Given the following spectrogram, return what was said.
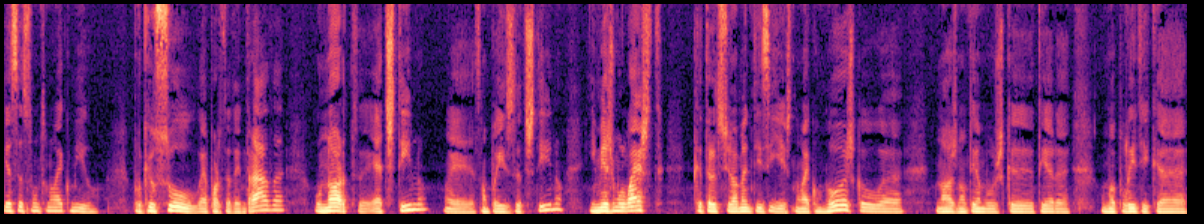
esse assunto não é comigo. Porque o Sul é porta de entrada, o Norte é destino, é, são países de destino, e mesmo o Leste, que tradicionalmente dizia isto não é connosco, uh, nós não temos que ter uma política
